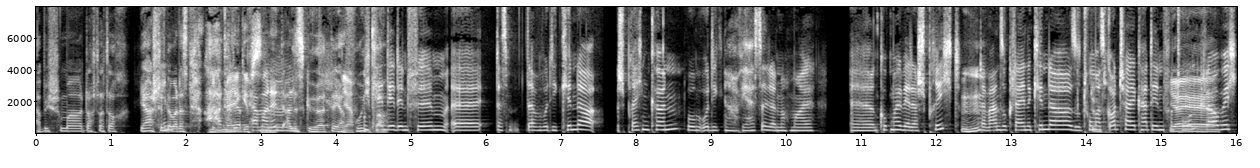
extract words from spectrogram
Habe ich schon mal, doch, doch, doch. Ja, stimmt, Kennt- aber das ah, hat er Gibson. permanent alles gehört. Ja, Ja. Und furchtbar. kennt ihr den Film, äh, das, da wo die Kinder sprechen können, wo, wo die, ah, wie heißt der denn nochmal? Äh, guck mal, wer da spricht. Mhm. Da waren so kleine Kinder, so Thomas Gottschalk hat den vertont, Ja, ja, ja. glaube ich.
